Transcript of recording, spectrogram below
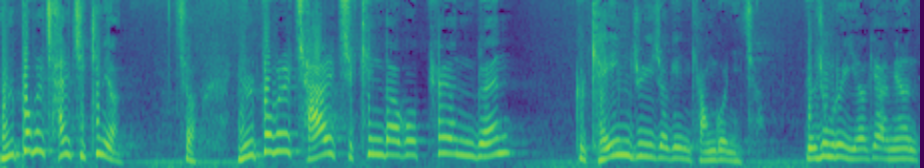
율법을 잘 지키면, 그렇죠? 율법을 잘 지킨다고 표현된 그 개인주의적인 경건이죠. 요즘으로 이야기하면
